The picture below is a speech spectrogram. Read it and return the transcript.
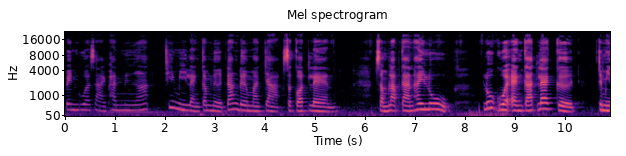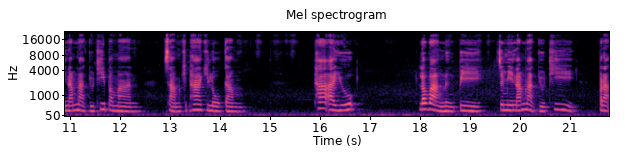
เป็นวัวสายพันธุ์เนื้อที่มีแหล่งกำเนิดดั้งเดิมมาจากสกอตแลนด์สำหรับการให้ลูก ลูกวัวแองกัสแรกเกิด จะมีน้ำหนักอยู่ที่ประมาณ 35 กิโลกรัม ถ้าอายุ ระหว่าง 1 ปี จะมีน้ำหนักอยู่ที่ประ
